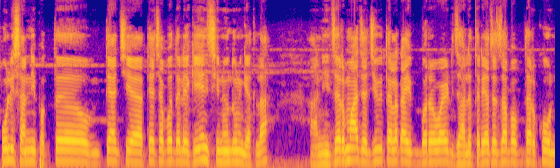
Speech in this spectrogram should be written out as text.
पोलिसांनी फक्त त्याच्या त्याच्याबद्दल एक एन सी नोंदवून घेतला. आणि जर माझ्या जीविताला काही बरं वाईट झालं तर याचा जबाबदार कोण?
